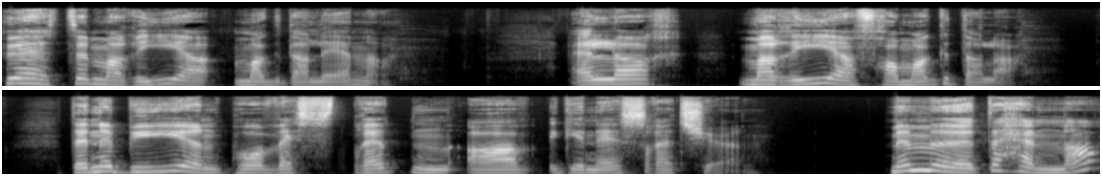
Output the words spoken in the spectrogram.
Hun heter Maria Magdalena, eller Maria fra Magdala. Denne byen på vestbredden av Genesaretsjøen. Vi møter henne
